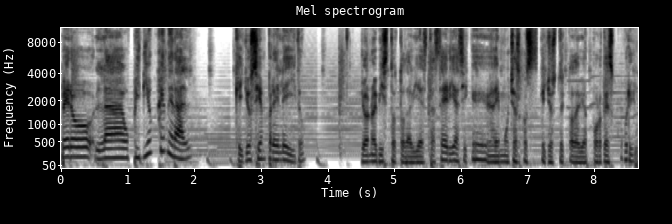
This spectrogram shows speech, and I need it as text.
Pero la opinión general que yo siempre he leído, yo no he visto todavía esta serie, así que hay muchas cosas que yo estoy todavía por descubrir.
